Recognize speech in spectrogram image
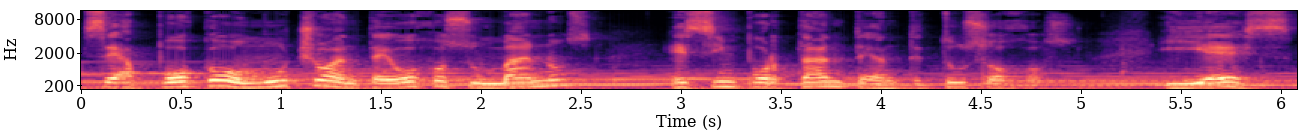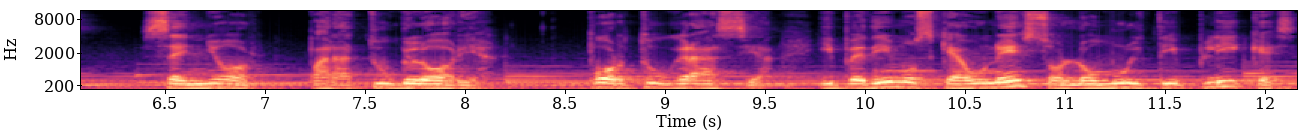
Sea poco o mucho ante ojos humanos, es importante ante tus ojos y es, Señor, para tu gloria por tu gracia y pedimos que aún eso lo multipliques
